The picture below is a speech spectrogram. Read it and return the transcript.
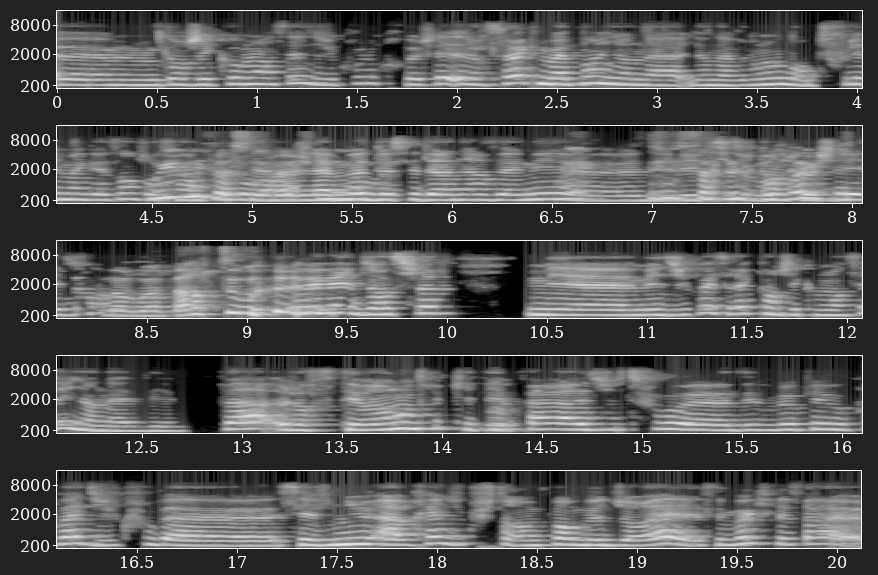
euh, quand j'ai commencé, du coup, le crochet, c'est vrai que maintenant, il y en a, il y en a vraiment dans tous les magasins. Oui, c'est un oui, peu ça c'est genre euh, la mode vachement, de ces dernières années, ouais, euh, ça, c'est pour ça que on en voit partout. Oui, bien sûr. Mais, euh, mais du coup, c'est vrai que quand j'ai commencé, il y en avait pas. Genre, c'était vraiment un truc qui était pas du tout développé ou quoi. Du coup, bah, c'est venu après. Du coup, j'étais un peu en mode genre, ouais, c'est moi qui fais ça.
